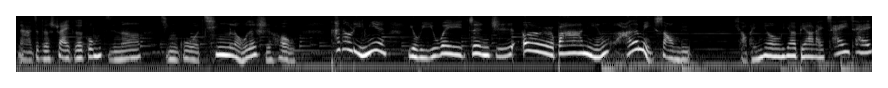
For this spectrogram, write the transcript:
那这个帅哥公子呢，经过青楼的时候，看到里面有一位正值二八年华的美少女。小朋友要不要来猜一猜，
